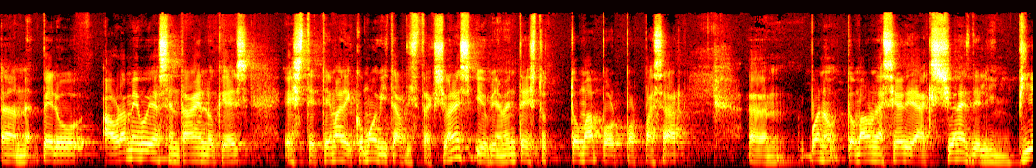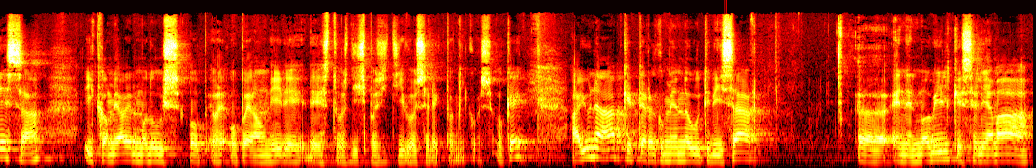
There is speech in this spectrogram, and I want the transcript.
um, pero ahora me voy a centrar en lo que es este tema de cómo evitar distracciones y obviamente esto toma por, por pasar um, bueno, tomar una serie de acciones de limpieza y cambiar el modus operandi de, de estos dispositivos electrónicos. ¿okay? Hay una app que te recomiendo utilizar uh, en el móvil que se llama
